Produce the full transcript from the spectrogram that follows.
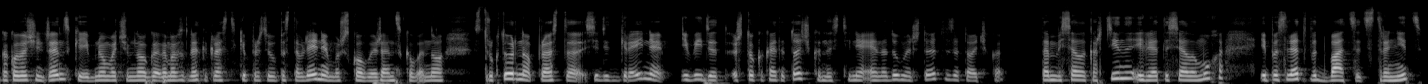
как он очень женский, и в нем очень много, на мой взгляд, как раз-таки противопоставления мужского и женского, но структурно просто сидит героиня и видит, что какая-то точка на стене, и она думает, что это за точка. Там висела картина или это села муха, и после этого 20 страниц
